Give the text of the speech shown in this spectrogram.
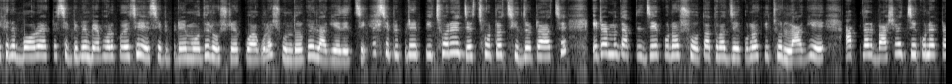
এখানে বড় একটা সেফটি পিন ব্যবহার করেছি। এই সেফটি পিনের মধ্যে রসুনের কোয়াগুলো সুন্দর করে লাগিয়ে দিচ্ছি। সেফটি পিনের পিছনে যে ছোট ছিদ্রটা আছে, এটার মধ্যে আপনি যে কোনো সুতো অথবা যে কোনো কিছু লাগিয়ে আপনার বাসার যে কোনো একটা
